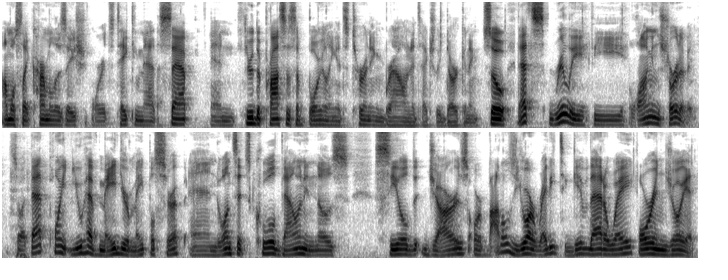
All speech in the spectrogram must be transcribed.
almost like caramelization, where it's taking that sap and through the process of boiling, it's turning brown. It's actually darkening. So that's really the long and short of it. So at that point, you have made your maple syrup, and once it's cooled down in those sealed jars or bottles, you are ready to give that away or enjoy it.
